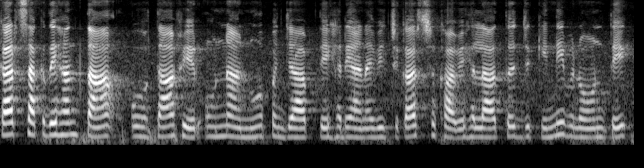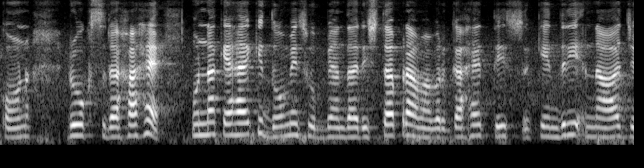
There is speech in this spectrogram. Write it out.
ਕਰ ਸਕਦੇ ਹਨ ਤਾਂ ਉਹ ਤਾਂ ਫਿਰ ਉਹਨਾਂ ਨੂੰ ਪੰਜਾਬ ਤੇ ਹਰਿਆਣਾ ਵਿਚਕਾਰ ਸੁਖਾਵੇ ਹਾਲਾਤ ਯਕੀਨੀ ਬਣਾਉਣ ਤੇ ਕੌਣ ਰੋਕ ਰਿਹਾ ਹੈ? ਉਹਨਾਂ ਕਿਹਾ ਹੈ ਕਿ ਦੋਵੇਂ ਸੂਬਿਆਂ ਦਾ ਰਿਸ਼ਤਾ ਭਰਾਵਾਂ ਵਰਗਾ ਹੈ ਤੇ ਸ- ਕੇਂਦਰੀ ਅਨਾਜ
